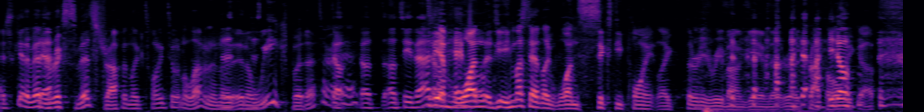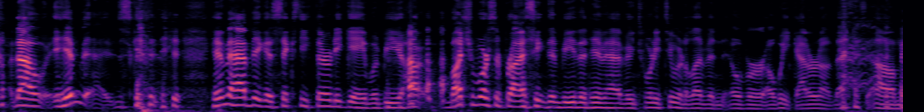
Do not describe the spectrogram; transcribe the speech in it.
I just can't imagine yeah. Rik Smits dropping like 22 and 11 in a, in a week, but that's all right. Don't, don't, don't see that. Did he have one? He must have had like one 60 point, like 30 rebound game that really propped the whole week up. Now, him, him having a 60 30 game would be hard, much more surprising to me than him having 22 and 11 over a week. I don't know. That, um,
